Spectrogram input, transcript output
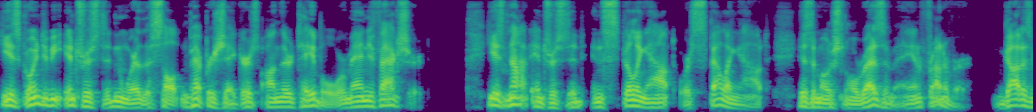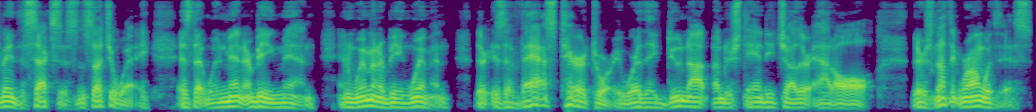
He is going to be interested in where the salt and pepper shakers on their table were manufactured. He is not interested in spilling out or spelling out his emotional resume in front of her. God has made the sexes in such a way as that when men are being men and women are being women, there is a vast territory where they do not understand each other at all. There's nothing wrong with this.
